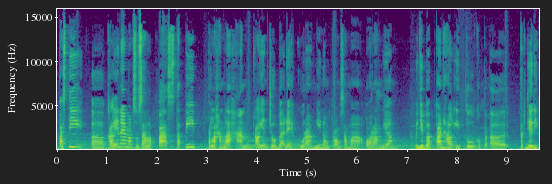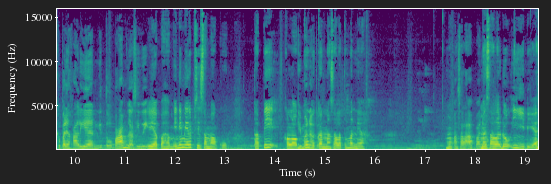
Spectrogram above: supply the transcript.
pasti eh, kalian emang susah lepas. Tapi perlahan-lahan kalian coba deh kurangi nongkrong sama orang yang menyebabkan hal itu kepa- eh, terjadi kepada kalian gitu. Paham nggak sih Wi? iya paham. Ini mirip sih sama aku. Tapi kalau aku Gimana bukan masalah temen ya. Masalah apa dong? masalah doi ini ya.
